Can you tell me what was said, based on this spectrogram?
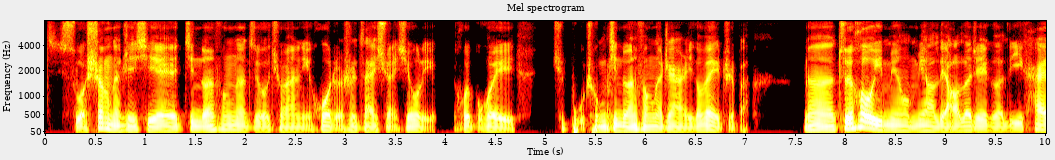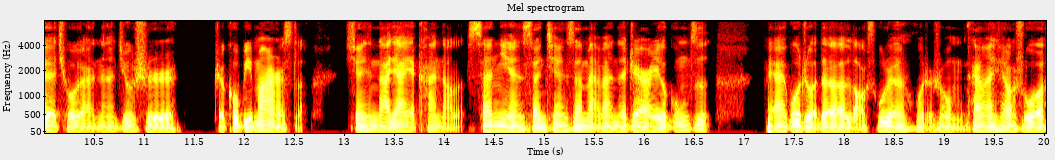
所剩的这些近端锋的自由球员里，或者是在选秀里，会不会去补充近端锋的这样一个位置吧？那最后一名我们要聊的这个离开的球员呢，就是 Jacoby Myers 了。相信大家也看到了，三年三千三百万的这样一个工资，被爱国者的老熟人，或者说我们开玩笑说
